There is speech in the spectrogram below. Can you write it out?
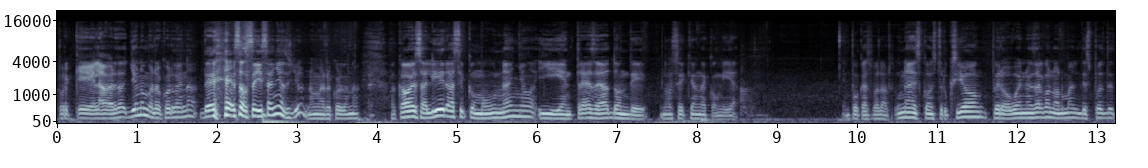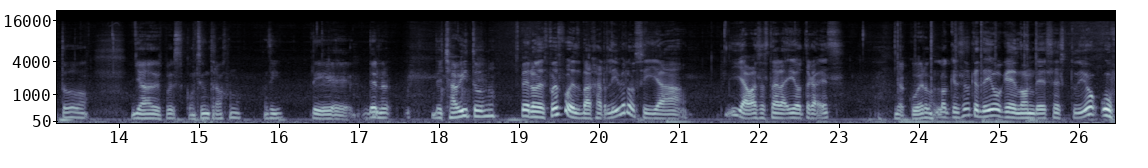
Porque la verdad, yo no me recuerdo de nada. De esos seis años, yo no me recuerdo nada. Acabo de salir hace como un año y entré a esa edad donde no sé qué onda comida. En pocas palabras. Una desconstrucción, pero bueno, es algo normal. Después de todo, ya después consigo un trabajo, ¿no? Así, de, de, de chavito, ¿no? Pero después puedes bajar libros y ya, y ya vas a estar ahí otra vez. De acuerdo. Lo que sé es que te digo que donde se estudió, uff,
